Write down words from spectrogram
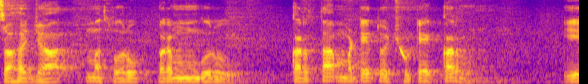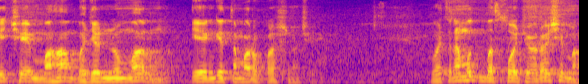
સહજાત્મ સ્વરૂપ પરમ ગુરુ. કરતા મટે તો છૂટે કર્મ. એ છે મહાભજનનો મર્મ. એ અંગે તમારો પ્રશ્ન છે. વચનામુદ બસો ચોરાશીમાં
